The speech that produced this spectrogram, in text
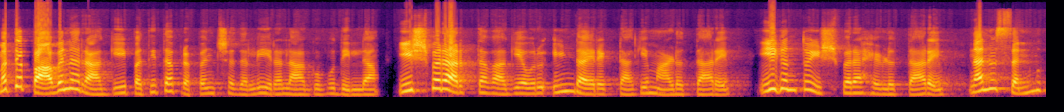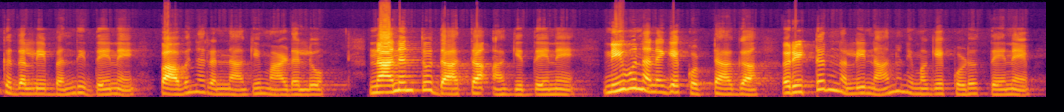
ಮತ್ತೆ ಪಾವನರಾಗಿ ಪತಿತ ಪ್ರಪಂಚದಲ್ಲಿ ಇರಲಾಗುವುದಿಲ್ಲ. ಈಶ್ವರ ಅರ್ಥವಾಗಿ ಅವರು ಇಂಡೈರೆಕ್ಟ್ ಆಗಿ ಮಾಡುತ್ತಾರೆ. ಈಗಂತೂ ಈಶ್ವರ ಹೇಳುತ್ತಾರೆ, ನಾನು ಸನ್ಮುಖದಲ್ಲಿ ಬಂದಿದ್ದೇನೆ, ಪಾವನರನ್ನಾಗಿ ಮಾಡಲು. ನಾನಂತೂ ದಾತ ಆಗಿದ್ದೇನೆ. ನೀವು ನನಗೆ ಕೊಟ್ಟಾಗ ರಿಟರ್ನ್ನಲ್ಲಿ ನಾನು ನಿಮಗೆ ಕೊಡುತ್ತೇನೆ.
